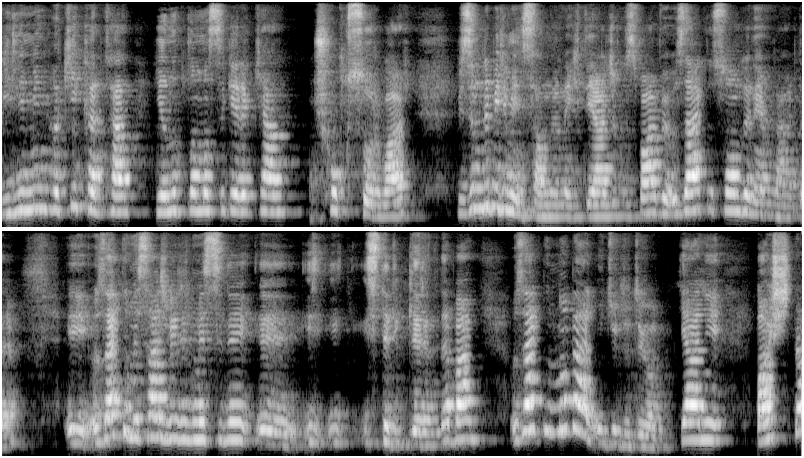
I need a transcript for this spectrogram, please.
bilimin hakikaten yanıtlaması gereken çok soru var. Bizim de bilim insanlarına ihtiyacımız var ve özellikle son dönemlerde e, özellikle mesaj verilmesini e, istediklerinde ben özellikle Nobel ödülü diyorum. Yani başta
